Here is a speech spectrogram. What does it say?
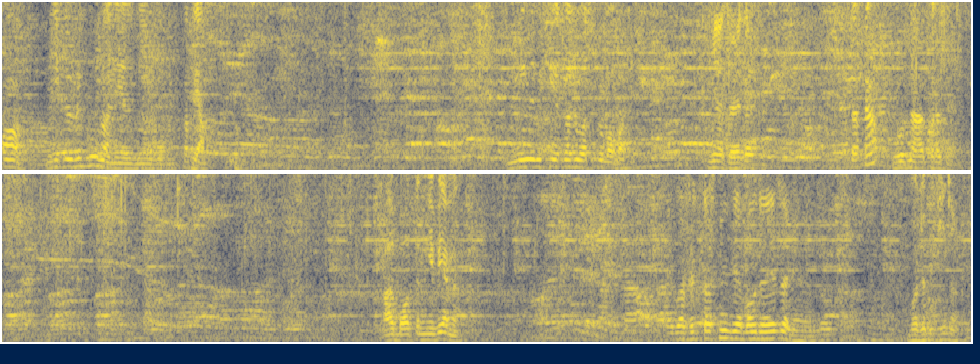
O, niektórzy gówna nie jedli nigdy, na przykład ja. Nigdy mi się nie zdarzyło spróbować. Nie, to ja też. Nie? Główna akurat. Albo o tym nie wiemy. Chyba, że ktoś mi wiewał do jedzenia. No to może być inaczej.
